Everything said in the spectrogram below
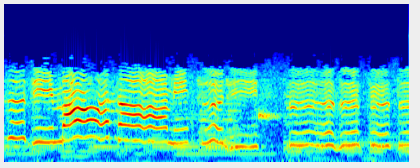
自己妈大明自己自自私自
